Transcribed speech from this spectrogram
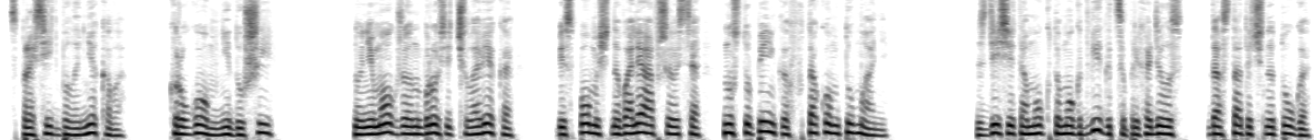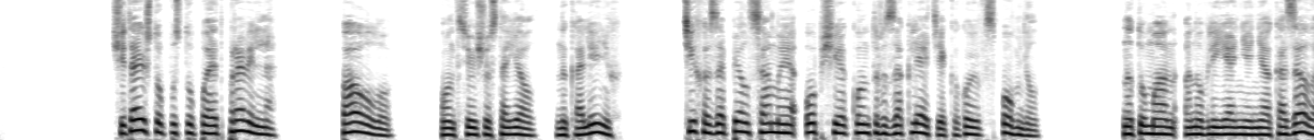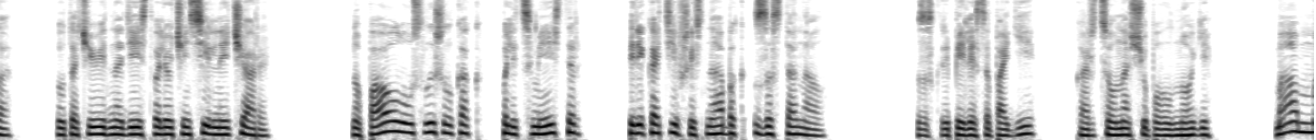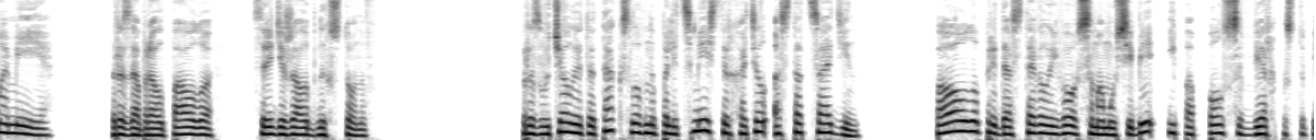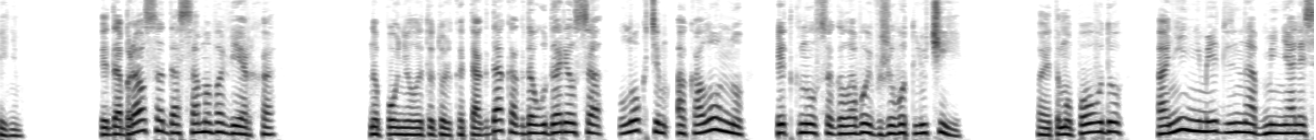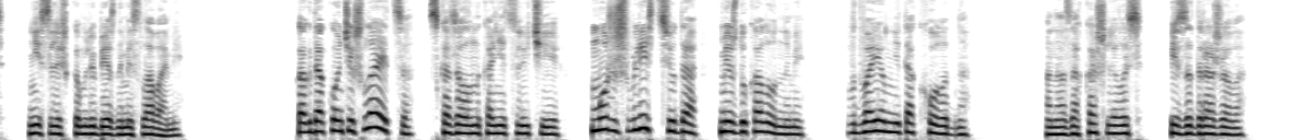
Спросить было некого, кругом ни души, но не мог же он бросить человека, беспомощно валявшегося на ступеньках в таком тумане. Здесь и тому, кто мог двигаться, приходилось достаточно туго. Считая, что поступает правильно, Пауло, он все еще стоял на коленях, тихо запел самое общее контрзаклятие, какое вспомнил. На туман оно влияния не оказало, тут, очевидно, действовали очень сильные чары. Но Пауло услышал, как полицмейстер, перекатившись на бок, застонал. Заскрипели сапоги, кажется, он ощупывал ноги. «Мамма мия!» — разобрал Пауло среди жалобных стонов. Прозвучало это так, словно полицмейстер хотел остаться один. Пауло предоставил его самому себе и пополз вверх по ступеням. И добрался до самого верха, но понял это только тогда, когда ударился локтем о колонну и ткнулся головой в живот Лючии. По этому поводу они немедленно обменялись не слишком любезными словами. «Когда кончишь лаяться, — сказала наконец Лючия, — можешь влезть сюда, между колоннами. Вдвоем не так холодно». Она закашлялась и задрожала.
